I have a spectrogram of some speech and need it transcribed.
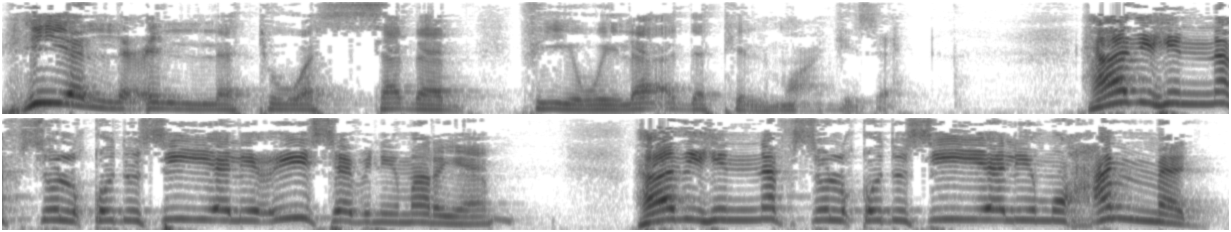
هي العلة والسبب في ولادة المعجزة. هذه النفس القدسية لعيسى بن مريم هذه النفس القدسية لمحمد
